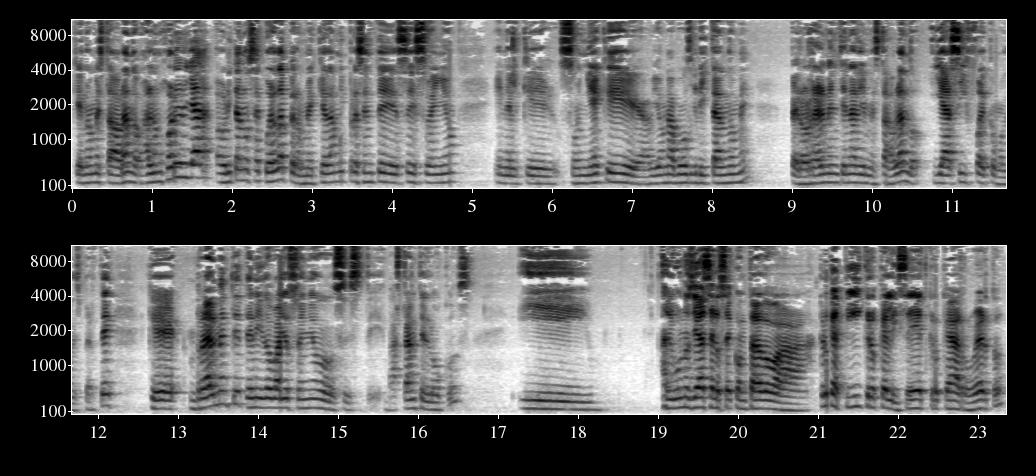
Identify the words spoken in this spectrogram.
que no me estaba hablando. A lo mejor ella ahorita no se acuerda, pero me queda muy presente ese sueño en el que soñé que había una voz gritándome, pero realmente nadie me estaba hablando. Y así fue como desperté. Que realmente he tenido varios sueños este, bastante locos y algunos ya se los he contado a, creo que a ti, creo que a Lisette, creo que a Roberto,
